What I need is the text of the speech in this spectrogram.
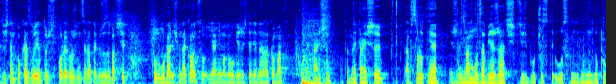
gdzieś tam pokazuje dość spore różnice, dlatego że zobaczcie, tu dmuchaliśmy na końcu i ja nie mogę uwierzyć w ten jeden alkomat, ten najtańszy. Bo ten najtańszy, absolutnie, jeżeli mam mu zawierzać, gdzieś był czysty ustnik do niego tu.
